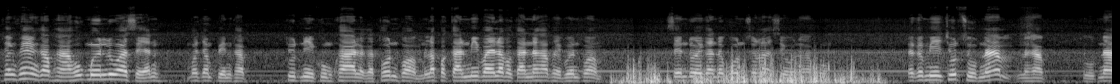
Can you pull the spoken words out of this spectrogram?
แพงๆครับหาหกหมื่นหรือว่าแสนไม่จำเป็นครับชุดนี้คุ้มค่าแล้วก็ทนพร้อมรับประกันมีใบรับประกันนะครับให้เพื่อนพร้อม เซ็นโดยกันตะพลโซลาร์เซลล์นะครับผมแล้วก็มีชุดสูบน้ำนะครับ สูบน้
